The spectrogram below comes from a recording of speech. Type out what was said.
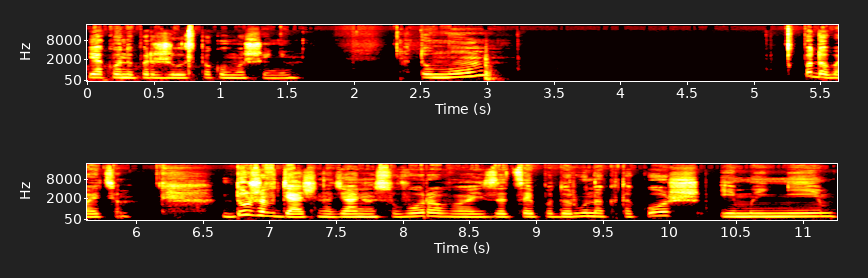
Як вони пережили спеку в машині. Тому подобається. Дуже вдячна Діані Суворовій за цей подарунок також. І мені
